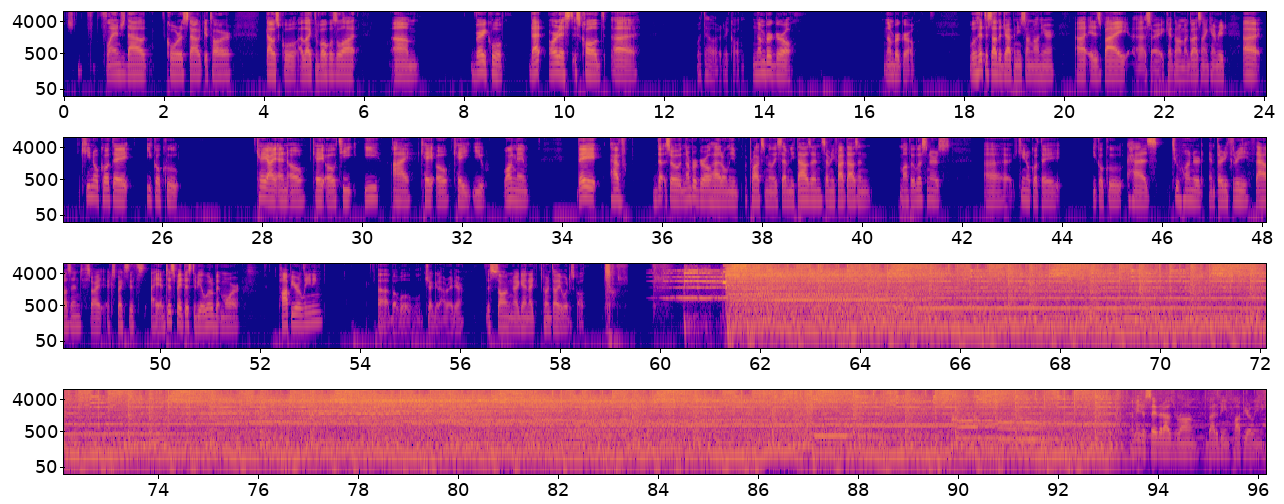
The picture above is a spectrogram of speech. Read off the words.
flanged out, chorused out guitar. That was cool. I like the vocals a lot. Um, very cool. That artist is called uh, what the hell are they called? Number Girl. Number Girl. We'll hit this other Japanese song on here. Uh, it is by uh, sorry, I can't on my glass. I can't read. Uh, Kinoko Teikoku. K I N O K O T E I K O K U. Long name. They have the so Number Girl had only approximately 70,000, 75,000 monthly listeners. Uh, Kinoko Teikoku has 233,000. So I expect this, I anticipate this to be a little bit more popular leaning. Uh, but we'll we'll check it out right here. This song again, I couldn't tell you what it's called. Say that I was wrong about it being popular leaning.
